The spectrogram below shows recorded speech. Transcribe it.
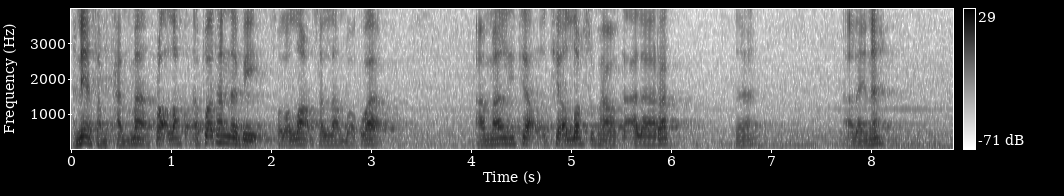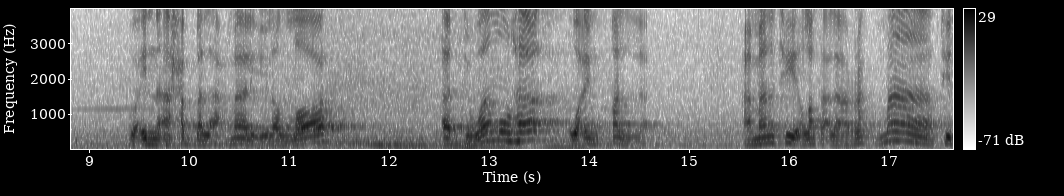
อันนี้สำคัญมาก เพราะเพราะท่านนบีสุลต่านสัลลัมบอกว่าอามัลที่ที่อัลลอฮฺสุบฮาวตะอัลารักนะอะไรนะว่าอินอัฮับบลอามาลอิลลอฮ์อัดวามุฮะวะอินกัลละ อามัลที่อัลลอฮฺตะลารักมากที่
